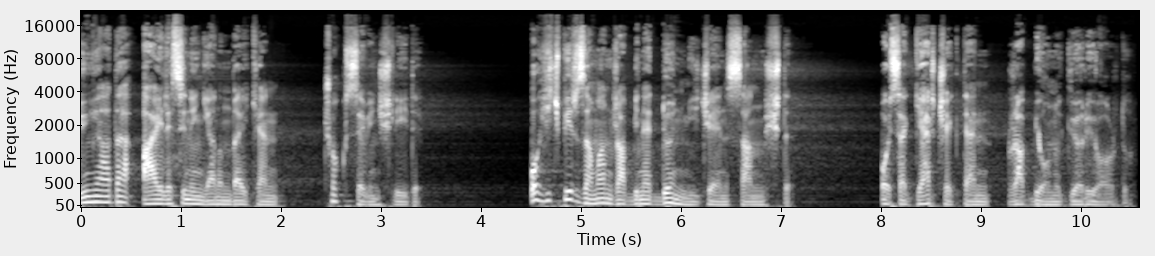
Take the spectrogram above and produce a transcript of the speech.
dünyada ailesinin yanındayken çok sevinçliydi. O hiçbir zaman Rabbine dönmeyeceğini sanmıştı. Oysa gerçekten Rabbi onu görüyordu.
